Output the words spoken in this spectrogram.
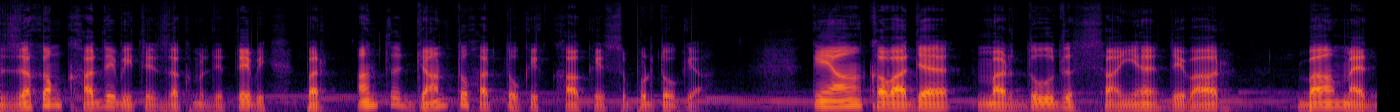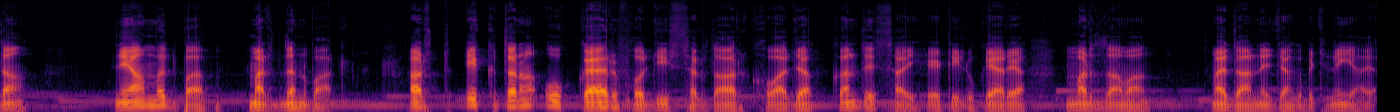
ਜ਼ਖਮ ਖਾਦੇ ਵੀ ਤੇ ਜ਼ਖਮ ਦਿੱਤੇ ਵੀ, ਪਰ ਅੰਤ ਜਾਨ ਤੋਂ ਹੱਥ ਧੋ ਕੇ ਖਾ ਕੇ ਸਪੁਰਦ ਹੋ ਗਿਆ। ਕਿਆਂ ਖਵਾਜੈ ਮਰਦੂਦ ਸਾਈਂ ਦੀਵਾਰ, ਬਾ ਮੈਦਾਂ, ਨਿਆਮਤ ਬਾ ਮਰਦਨਵਾਰ ਅਰਥ, ਇੱਕ ਤਰ੍ਹਾਂ ਉਹ ਕੈਰ ਫੌਜੀ ਸਰਦਾਰ ਖਵਾਜਾ ਕੰਧੇ ਸਾਈ ਹੇਠੀ ਲੁਕਿਆ ਰਿਹਾ, ਮਰਦਾਂ ਵਾਂਗ ਮੈਦਾਨੇ ਜੰਗ ਵਿੱਚ ਨਹੀਂ ਆਇਆ।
